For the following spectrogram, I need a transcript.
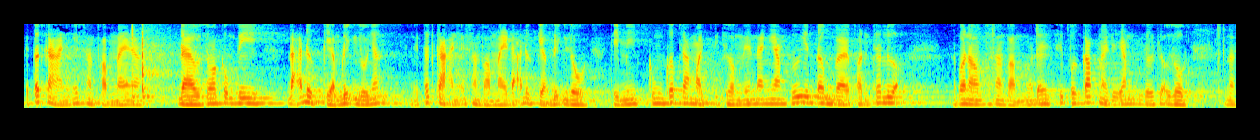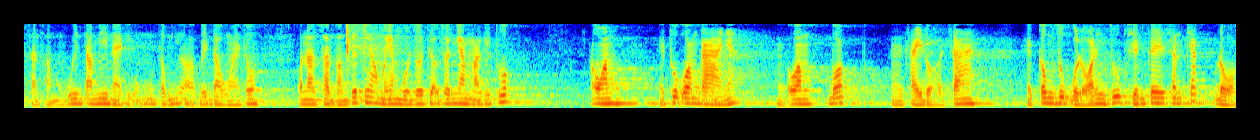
thì tất cả những cái sản phẩm này là đều do công ty đã được kiểm định rồi nhé thì tất cả những sản phẩm này đã được kiểm định rồi thì mới cung cấp ra ngoài thị trường nên anh em cứ yên tâm về phần chất lượng. Còn nào sản phẩm ở đây super cup này thì em cũng giới thiệu rồi. Là sản phẩm vitamin này thì cũng giống như ở bên đầu này thôi. Còn là sản phẩm tiếp theo mà em muốn giới thiệu cho anh em là cái thuốc om cái thuốc om gà nhé om bóp xài đỏ da công dụng của nó thì giúp chiến kê săn chắc đỏ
